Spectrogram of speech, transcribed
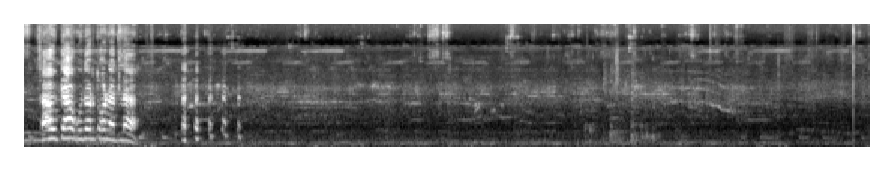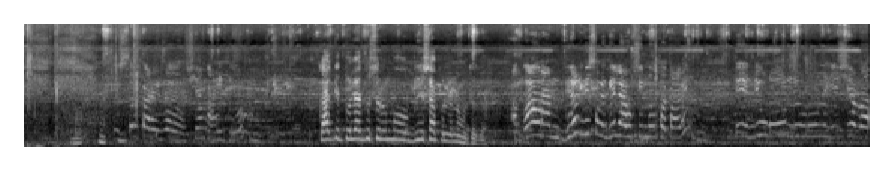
चाव त्या अगोदर तोंडातल्या का की तुला दुसरं मग बी सापडलं नव्हतं का गावरान भेळ मिसळ गेल्या वर्षी नव्हता का रे? ते निवडून निवडून हे शेवा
